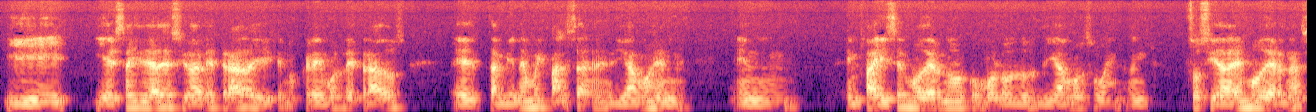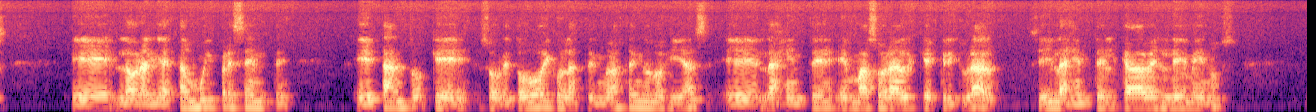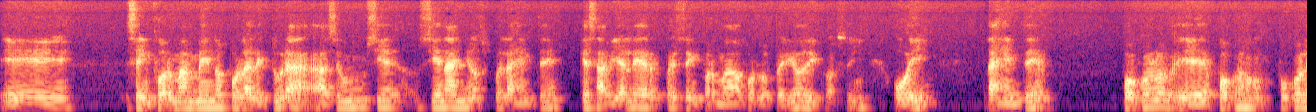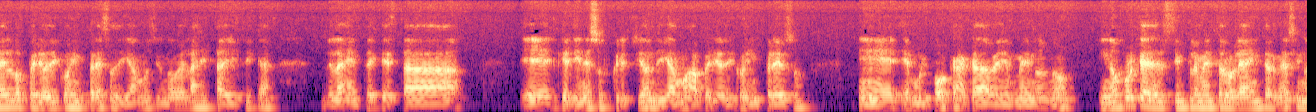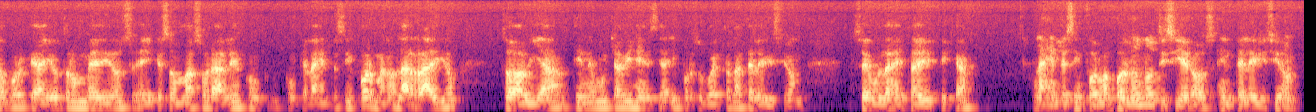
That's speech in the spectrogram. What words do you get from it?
y, y esa idea de ciudad letrada y que nos creemos letrados eh, también es muy falsa, eh, digamos, en, en, en, países modernos como los, digamos, o en, en sociedades modernas, eh, la oralidad está muy presente, eh, tanto que sobre todo hoy con las nuevas tecnologías eh, la gente es más oral que escritural, ¿sí? la gente cada vez lee menos, se informa menos por la lectura. Hace un 100, años, pues la gente que sabía leer, pues se informaba por los periódicos. Hoy la gente poco, poco, poco lee los periódicos impresos, digamos, si uno ve las estadísticas de la gente que está, eh, que tiene suscripción, digamos, a periódicos impresos, eh, es muy poca, cada vez es menos, ¿no? Y no porque simplemente lo lea en internet, sino porque hay otros medios eh, que son más orales con, con, que la gente se informa, ¿no? La radio todavía tiene mucha vigencia y por supuesto la televisión, según las estadísticas, la gente se informa por los noticieros en televisión,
